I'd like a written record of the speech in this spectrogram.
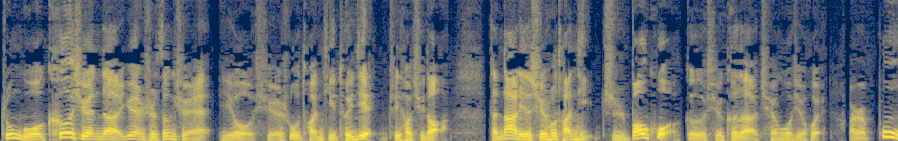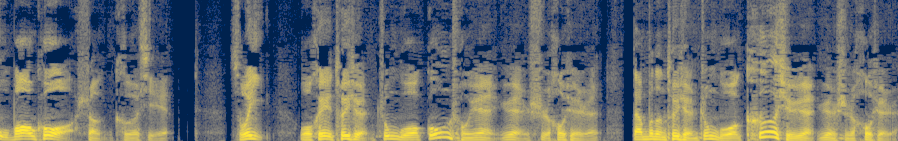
中国科学院的院士增选也有学术团体推荐这条渠道，但那里的学术团体只包括各个学科的全国学会，而不包括省科协，所以。我可以推选中国工程院院士候选人，但不能推选中国科学院院士候选人。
